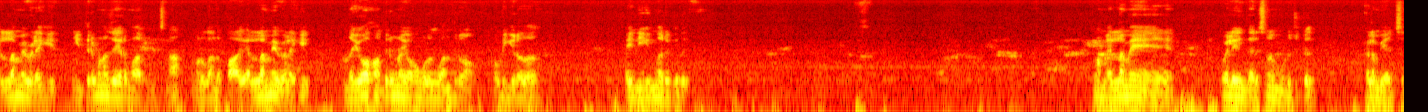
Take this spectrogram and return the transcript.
எல்லாமே விலகி நீ திருமணம் செய்கிற மாதிரி இருந்துச்சுன்னா உங்களுக்கு அந்த பா எல்லாமே விலகி அந்த யோகம் திருமண யோகம் உங்களுக்கு வந்துடும் அப்படிங்கிறத ஐதீகமாக இருக்குது. நம்ம எல்லாமே கோயிலையும் தரிசனம் முடிச்சுட்டு கிளம்பியாச்சு.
